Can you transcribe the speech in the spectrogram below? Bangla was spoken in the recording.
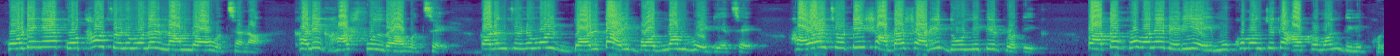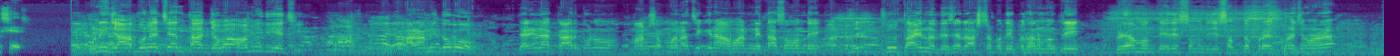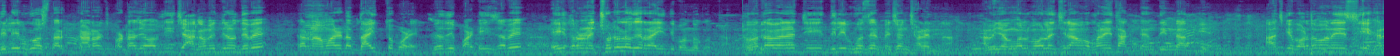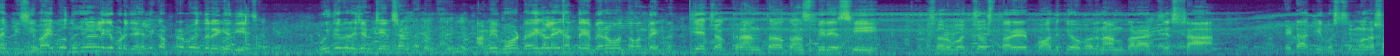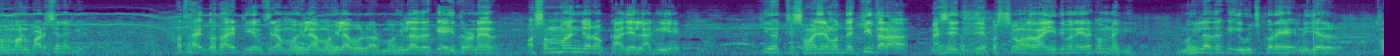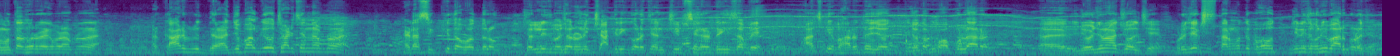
হোর্ডিং এ কোথাও তৃণমূলের নাম দেওয়া হচ্ছে না। খালি ঘাস ফুল দেওয়া হচ্ছে। কারণ তৃণমূল দলটাই বদনাম হয়ে গিয়েছে। হাওয়াই চটি সাদা শাড়ি দুর্নীতির প্রতীক। প্রাতঃ ভ্রমণে বেরিয়েই মুখ্যমন্ত্রীকে আক্রমণ দিলীপ ঘোষের। উনি যা বলেছেন তার জবাব আমি দিয়েছি। আর আমি দেবো। জানি না কার কোনো মান সম্মান আছে কিনা আমার নেতা সম্বন্ধে। শুধু তাই না, দেশের রাষ্ট্রপতি, প্রধানমন্ত্রী, গৃহমন্ত্রী, এদের সম্বন্ধে যে শব্দ প্রয়োগ করেছেন ওনারা দিলীপ ঘোষ তার কাটা কটা জবাব দিয়েছে, আগামী দিনেও দেবে, কারণ আমার এটা দায়িত্ব পড়ে, বিরোধী পার্টি হিসাবে এই ধরনের ছোট লোকের রাজনীতি বন্ধ করতে হবে। মমতা ব্যানার্জি দিলীপ ঘোষের পেছন ছাড়েন না। আমি জঙ্গলমহলে ছিলাম, ওখানেই থাকতেন দিন রাত দিয়ে আজকে বর্ধমানে এসেছি, এখানে পিসি ভাইপো দুজনে লেগে পড়েছে, হেলিকপ্টার পর্যন্ত রেখে দিয়েছেন। বুঝতে পেরেছেন টেনশনটা কোথায়? আমি ভোট হয়ে গেলে এখান থেকে বেরোবো, তখন দেখবেন। যে চক্রান্ত কনস্পিরেসি সর্বোচ্চ স্তরের পদকেও বদনাম করার চেষ্টা, এটা কি পশ্চিমবাংলার সম্মান বাড়ছে নাকি? কথায় কথায় টিএমসিরা মহিলা মহিলা বলল আর মহিলাদেরকে এই ধরনের অসম্মানজনক কাজে লাগিয়ে কি হচ্ছে সমাজের মধ্যে, কি তারা মেসেজ দিতে? পশ্চিমবাংলার রাজনীতি মানে এরকম নাকি? মহিলাদেরকে ইউজ করে নিজের ক্ষমতা ধরে রাখবেন আপনারা? আর কার বিরুদ্ধে? রাজ্যপালকেও ছাড়ছেন না আপনারা? একটা শিক্ষিত ভদ্রলোক চল্লিশ বছর উনি চাকরি করেছেন চিফ সেক্রেটারি হিসাবে। আজকে ভারতে যত পপুলার যোজনা চলছে প্রজেক্টস তার মধ্যে বহুত জিনিস উনি বার করেছেন।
